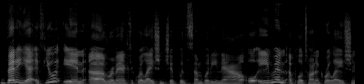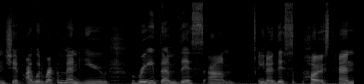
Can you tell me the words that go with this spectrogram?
Better yet, if you're in a romantic relationship with somebody now, or even a platonic relationship, I would recommend you read them this, um, you know, this post and.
